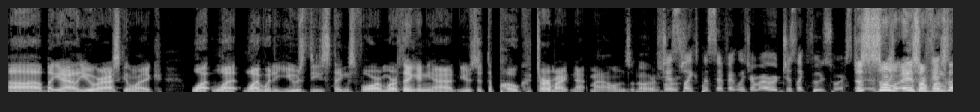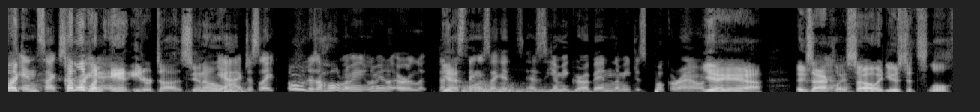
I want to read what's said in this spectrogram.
Uh, but yeah, you were asking like what what what would it use these things for? And we're thinking, yeah, use it to poke termite net mounds and other just like specifically term or just like food sources. just social, sort of things kind where of like, insects kind of like what an anteater does, you know? Yeah, just like oh, there's a hole. Let me let me or like, that, Yeah. this thing looks like it has yummy grub in. Let me just poke around. yeah, yeah, yeah. Exactly. Yeah. So it used its little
